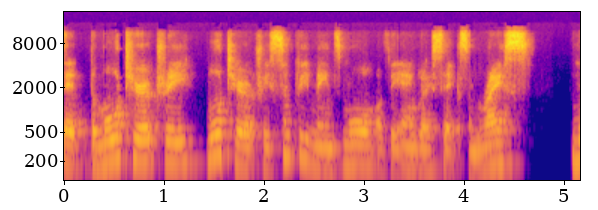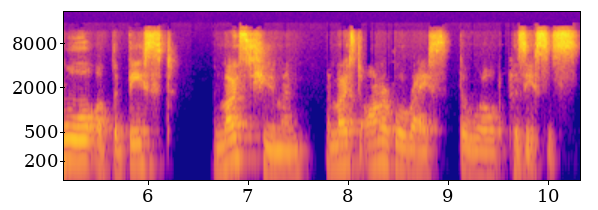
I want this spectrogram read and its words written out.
that the more territory, more territory simply means more of the Anglo-Saxon race, more of the best, the most human, the most honourable race the world possesses.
